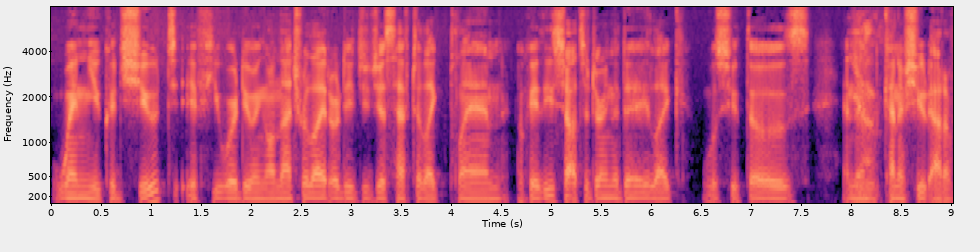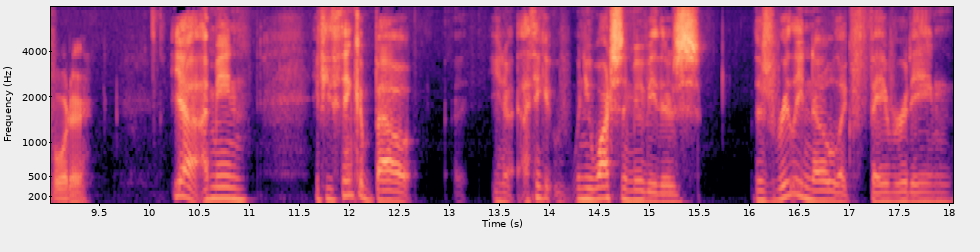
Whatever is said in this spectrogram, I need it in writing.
when you could shoot if you were doing all natural light or did you just have to like plan okay these shots are during the day like we'll shoot those and Yeah. then kind of shoot out of order. Yeah, I mean, if you think about, you know, I think it, when you watch the movie, there's there's really no like favoriting.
